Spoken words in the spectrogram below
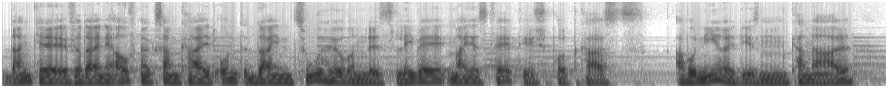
Danke für deine Aufmerksamkeit und dein Zuhören des Lebe Majestätisch Podcasts. Abonniere diesen Kanal,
